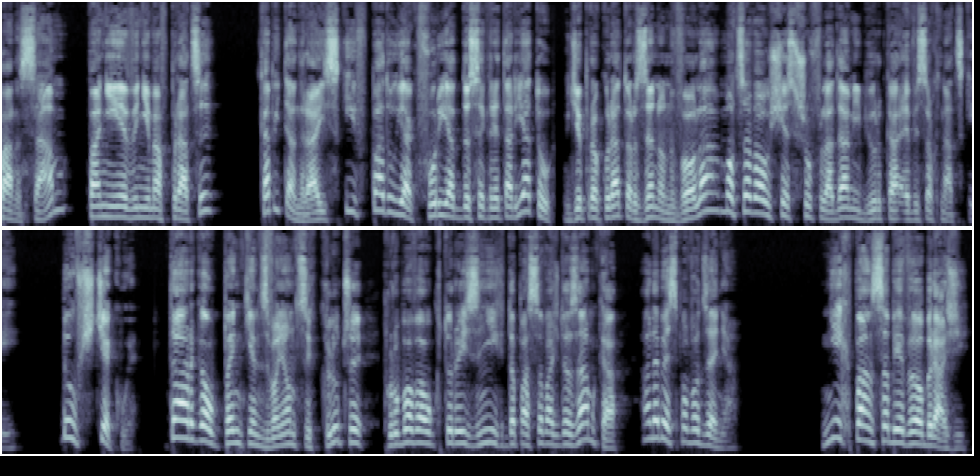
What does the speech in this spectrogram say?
Pan sam? Pani Ewy nie ma w pracy? Kapitan Rajski wpadł jak furiat do sekretariatu, gdzie prokurator Zenon Wola mocował się z szufladami biurka Ewy Sochnackiej. Był wściekły. Targał pękiem dzwoniących kluczy, próbował któryś z nich dopasować do zamka, ale bez powodzenia. Niech pan sobie wyobrazi.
